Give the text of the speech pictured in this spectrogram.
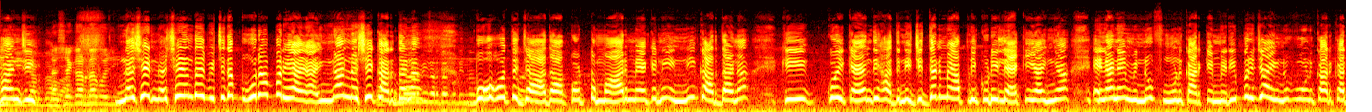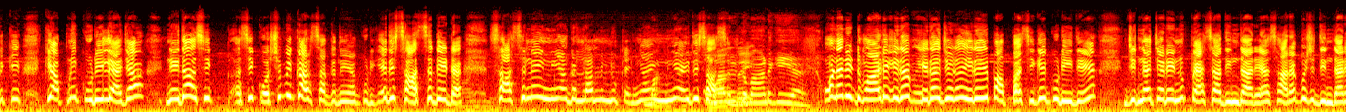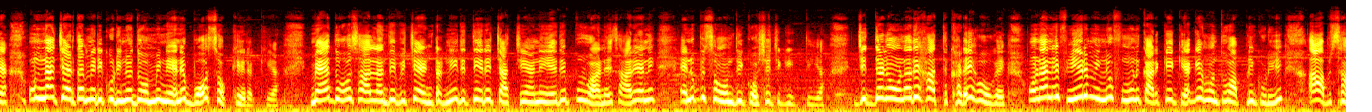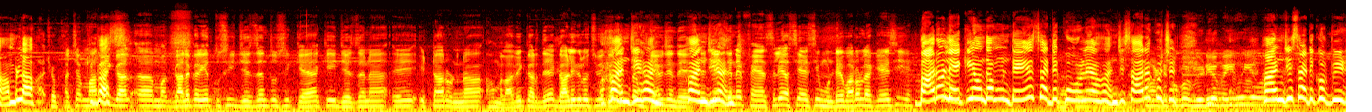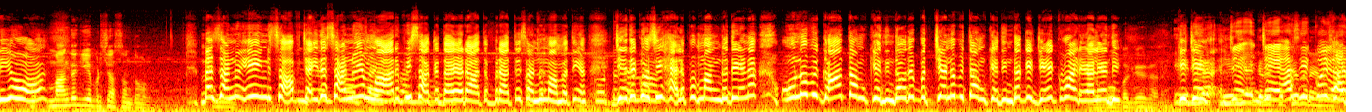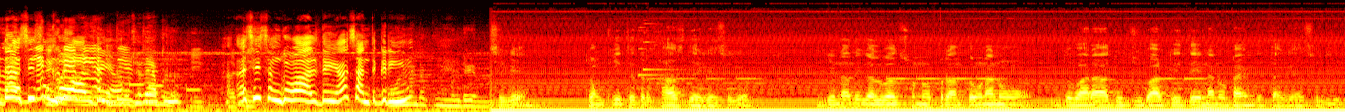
ਹਾਂਜੀ। ਨਸ਼ੇ ਕਰਦਾ ਕੋਈ ਨਸ਼ੇ ਨਸ਼ੇ ਦੇ ਵਿੱਚ ਤਾਂ ਪੂਰਾ ਭਰਿਆ ਆ ਇੰਨਾ ਨਸ਼ੇ ਕਰਦਾ ਨਾ। ਬਹੁਤ ਜ਼ਿਆਦਾ ਕੁੱਟ ਮਾਰ ਮੈਂ ਕਹਿੰਦੀ ਇੰਨੀ ਕਰਦਾ ਨਾ ਕਿ ਕੋਈ ਕਹਿਣ ਦੀ ਹੱਦ ਨਹੀਂ। ਜਿੱਦਣ ਮੈਂ ਆਪਣੀ ਕੁੜੀ ਲੈ ਕੇ ਆਈ ਆ ਇਹਨਾਂ ਨੇ ਮੈਨੂੰ ਫੋਨ ਕਰਕੇ ਮੇਰੀ ਭਰਜਾਈ ਨੂੰ ਫੋਨ ਕਰ ਕਰਕੇ ਕਿ ਆਪਣੀ ਕੁੜੀ ਲੈ ਜਾ ਨਹੀਂ ਤਾਂ ਅਸੀਂ ਅਸੀਂ ਕੁਝ ਵੀ ਕਰ ਸਕਦੇ ਆ ਕੁੜੀ। ਇਹਦੀ ਸੱਸ ਦੇ ਡੈ- ਸੱਸ ਨੇ ਇੰਨੀਆਂ ਗੱਲਾਂ ਮੈਨੂੰ ਕਹੀਆਂ ਇੰਨੀਆਂ ਇਹਦੀ ਸੱਸ ਦੀ। ਡਿਮਾਂਡ ਕੀ ਹੈ? ਉਹਨਾਂ ਦੀ ਡਿਮਾਂਡ ਇਹਦਾ ਇਹਦਾ ਜਿਹੜਾ ਇਹਦੇ ਪਾਪਾ ਸੀਗੇ ਕੁੜੀ ਦੇ ਜਿੰਨਾ ਚਿਰ ਇਹਨੂੰ ਪੈਸਾ ਦਿੰਦਾ ਰਿਹਾ ਸਾਰਾ ਕੁਝ ਦਿੰਦਾ ਰਿਹਾ ਉਹਨਾਂ ਚਿਰ ਤਾਂ ਮੇਰੀ ਕੁੜੀ ਨੂੰ 2 ਮਹੀਨੇ ਇਹਨੇ ਬਹੁਤ ਸੌਖੇ ਰੱਖਿਆ ਮੈਂ 2 ਸਾਲਾਂ ਦੇ ਵਿੱਚ ਐਂਟਰ ਨਹੀਂ ਦਿੱਤੇ ਇਹਦੇ ਚਾਚਿਆਂ ਨੇ ਇਹਦੇ ਭੂਆ ਨੇ ਸਾਰਿਆਂ ਨੇ ਇਹਨੂੰ ਫਸਾਉਣ ਦੀ ਕੋਸ਼ਿਸ਼ ਕੀਤੀ ਆ ਜਿੱਦਣ ਉਹਨਾਂ ਦੇ ਹੱਥ ਖੜੇ ਹੋ ਗਏ ਉਹਨਾਂ ਨੇ ਫਿਰ ਮੈਨੂੰ ਫੋਨ ਕਰਕੇ ਕਿਹਾ ਕਿ ਹੁਣ ਤੂੰ ਆਪਣੀ ਕੁੜੀ ਆਪ ਸਾਂਭ ਲਾ ਅੱਛਾ ਮਾਤਾ ਗੱਲ ਅ, ਗੱਲ ਕਰੀਏ ਤੁਸੀਂ ਜਿਸ ਦਿਨ ਤੁਸੀਂ ਕਿਹਾ ਕਿ ਜਿਸ ਦਿਨ ਇਹ ਇੱਟਾਂ ਰੁੜਨਾ ਹਮਲਾ ਵੀ ਕਰਦੇ ਆ ਗਾਲੀ ਗਲੋਚ ਵੀ ਕਰਦੇ ਹਾਂਜੀ, ਧਮਕੀਆਂ ਵੀ ਹਾਂਜੀ, ਦਿੰਦੇ ਆ। ਤੇ ਹਾਂਜੀ, ਜਿਸ ਹਾਂਜੀ। ਦਿਨ ਇਹ ਫੈਸਲੇ ਅਸੀਂ ਐਸੀ ਮੁੰਡੇ ਬਾਹਰੋਂ ਲੈ ਕੇ ਆਏ ਸੀ ਇਹ? ਬਾਹਰੋਂ ਲੈ ਕੇ ਆਉਂਦਾ ਮੁੰਡੇ ਸਾਡੇ ਕੋਲ ਆ ਹਾਂਜੀ ਸਾਰਾ ਕੁਝ ਵੀਡੀਓ ਪਈ ਹੋਈ ਹਾਂਜੀ ਸਾਡੇ ਕੋਲ ਵੀਡੀਓ ਆ। ਮੰਗ ਕੀ ਹੈ ਪ੍ਰਸ਼ਾਸਨ ਤੋਂ ਬਸ ਸਾਨੂੰ ਇਹ ਇਨਸਾਫ ਚਾਹੀਦਾ ਸਾਨੂੰ ਇਹ ਮਾਰ ਵੀ ਸਕਦਾ ਹੈ ਰਾਤ ਬਰਾਤੇ ਸਾਨੂੰ ਮਾਮਤੀਆਂ ਜਿਹਦੇ ਕੋਲ ਅਸੀਂ ਹੈਲਪ ਮੰਗਦੇ ਆ ਨਾ ਉਹਨੂੰ ਵੀ ਗਾਂ ਧਮਕੀਆਂ ਦਿੰਦਾ ਉਹਦੇ ਬੱਚਿਆਂ ਨੂੰ ਵੀ ਧਮਕੀਆਂ ਦਿੰਦਾ ਕਿ ਜੇ ਘਵਾੜੇ ਵਾਲਿਆਂ ਦੀ ਕਿ ਜੇ ਜੇ ਅਸੀਂ ਕੋਈ ਸਾਡੇ ਅਸੀਂ ਲਿਖਦੇ ਸੰਗਵਾਲ ਦੇ ਆ? ਅਸੀਂ ਸੰਗਵਾਲ ਦੇ ਆ ਸੰਤ ਗ੍ਰੀਨ। ਸੀਗੇ ਚੌਂਕੀ ਤੇ ਦਰਖਾਸਤ ਦੇ ਗਏ ਸੀਗੇ। ਜਿਨ੍ਹਾਂ ਦੀ ਗੱਲਬਾਤ ਸੁਣਨ ਉਪਰੰਤ ਉਹਨਾਂ ਨੂੰ ਦੁਬਾਰਾ ਦੂਜੀ ਪਾਰਟੀ ਤੇ ਇਹਨਾਂ ਨੂੰ ਟਾਈਮ ਦਿੱਤਾ ਗਿਆ ਸੀ। ਜੀ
